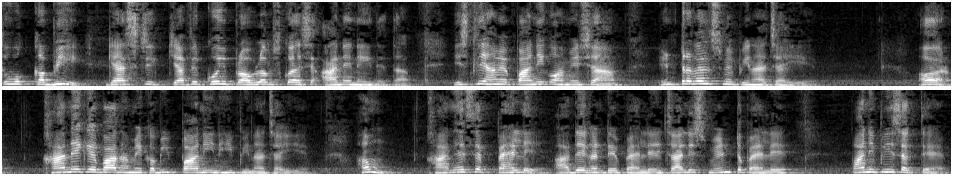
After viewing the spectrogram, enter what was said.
तो वो कभी गैस्ट्रिक या फिर कोई प्रॉब्लम्स को ऐसे आने नहीं देता। इसलिए हमें पानी को हमेशा इंटरवल्स में पीना चाहिए। और खाने के बाद हमें कभी पानी नहीं पीना चाहिए। हम खाने से पहले, आधे घंटे पहले, चालीस मिनट पहले पानी पी सकते हैं।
